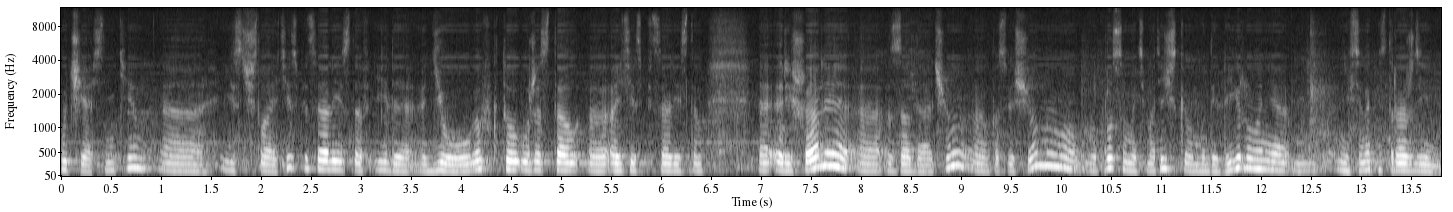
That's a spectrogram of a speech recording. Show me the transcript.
Участники э, из числа IT-специалистов или геологов, кто уже стал IT-специалистом, решали задачу, посвященную вопросам математического моделирования нефтяных месторождений.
